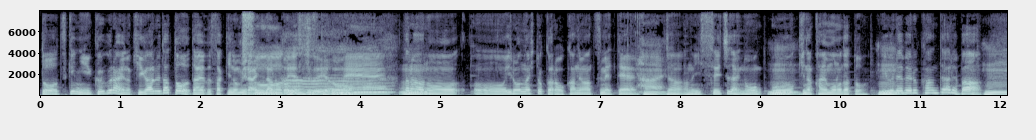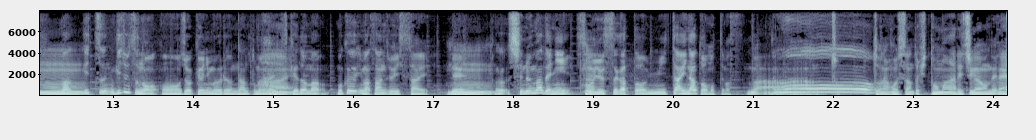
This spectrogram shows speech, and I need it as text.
と月に行くぐらいの気軽だとだいぶ先の未来になると思うんですけどね。ただ、うん。あ、のおいろんな人からお金を集めて、はい。じゃああの一世一代のうん。大きな買い物だというレベル感であれば、うん。まあ、いつ技術のお状況にもよるのは何とも言えないんですけど、まあ、僕今31歳で、うん。死ぬまでにそういう姿を見たいなとは思ってます、うわーちょおっとね、星さんと一回り違うんでね。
